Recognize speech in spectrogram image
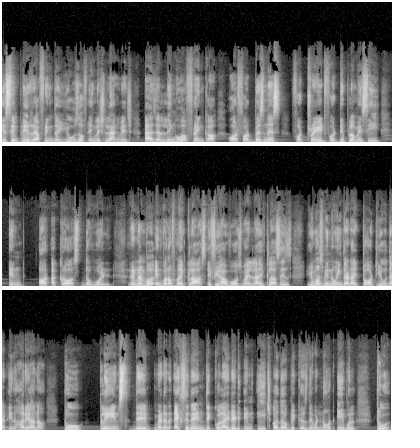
is simply referring the use of English language as a lingua franca or for business, for trade, for diplomacy in or across the world. Remember in one of my class, if you have watched my live classes, you must be knowing that I taught you that in Haryana, two planes, they met an accident, they collided in each other because they were not able to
